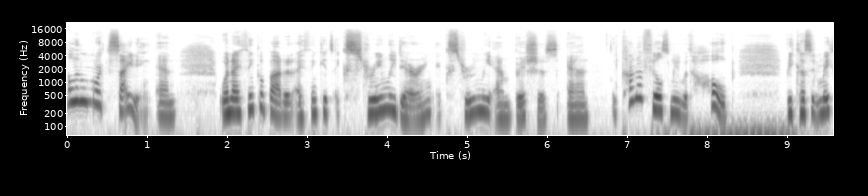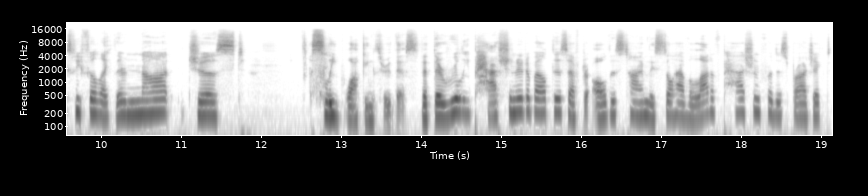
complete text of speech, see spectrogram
a little more exciting. And when I think about it, I think it's extremely daring, extremely ambitious, and it kind of fills me with hope because it makes me feel like they're not just sleepwalking through this, that they're really passionate about this after all this time. They still have a lot of passion for this project.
